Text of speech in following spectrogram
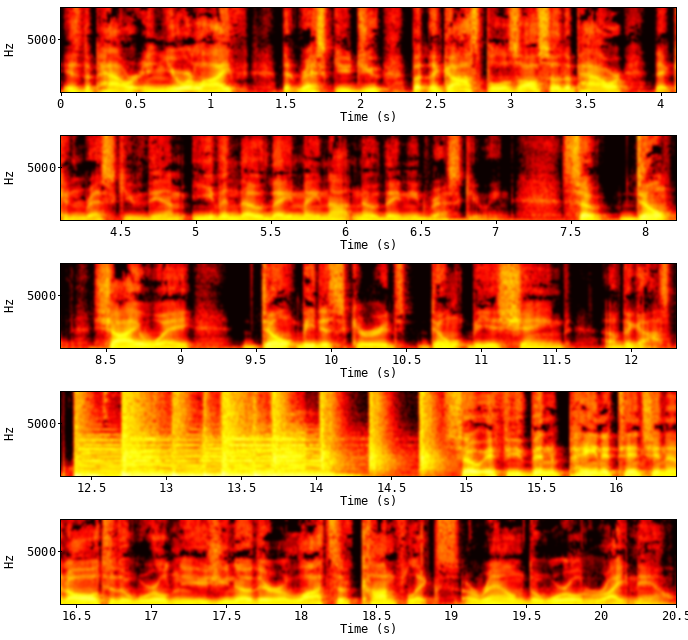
is the power in your life that rescued you, but the gospel is also the power that can rescue them, even though they may not know they need rescuing. So don't shy away. Don't be discouraged. Don't be ashamed of the gospel. So, if you've been paying attention at all to the world news, you know there are lots of conflicts around the world right now.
